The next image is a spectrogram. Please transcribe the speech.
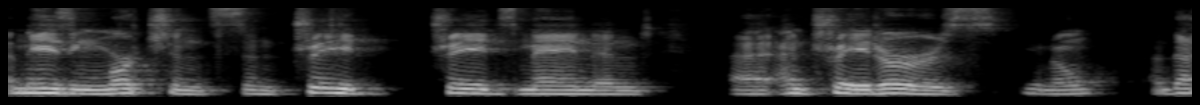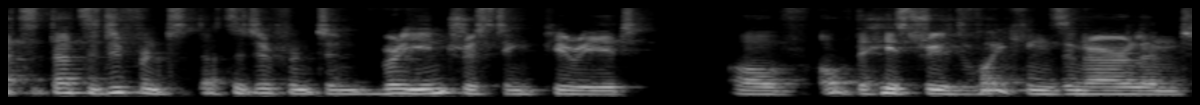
amazing merchants and trade tradesmen and uh, and traders, you know. And that's that's a different that's a different and very interesting period of of the history of the Vikings in Ireland.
